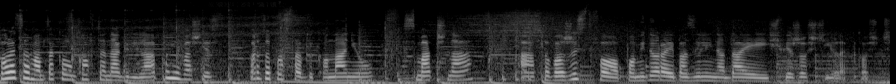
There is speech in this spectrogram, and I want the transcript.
Polecam Wam taką koftę na grilla, ponieważ jest bardzo prosta w wykonaniu, smaczna, a towarzystwo pomidora i bazylii nadaje jej świeżości i lekkości.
